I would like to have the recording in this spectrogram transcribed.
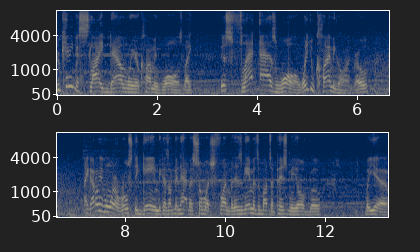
you can't even slide down when you're climbing walls. Like, this flat-ass wall, what are you climbing on, bro? Like, I don't even want to roast the game because I've been having so much fun, but this game is about to piss me off, bro. But yeah,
